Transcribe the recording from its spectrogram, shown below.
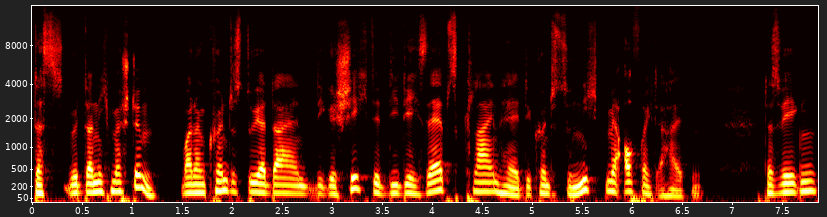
das wird dann nicht mehr stimmen. Weil dann könntest du ja dein, die Geschichte, die dich selbst klein hält, die könntest du nicht mehr aufrechterhalten. Deswegen,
